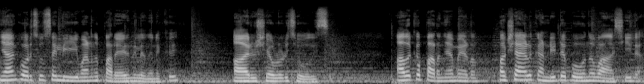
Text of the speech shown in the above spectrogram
ഞാൻ കുറച്ച് ദിവസം ലീവാണെന്ന് പറയുന്നില്ല നിനക്ക്? ആരുഷി അവളോട് ചോദിച്ചു. അതൊക്കെ പറഞ്ഞാൽ മേഡം പക്ഷെ അയാൾ കണ്ടിട്ട് പോകുന്ന വാശിയില്ല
